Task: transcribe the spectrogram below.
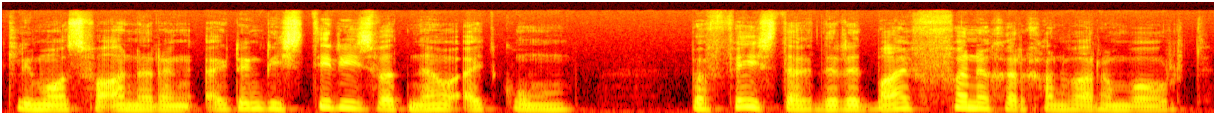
klimaatsverandering. Ek dink die studies wat nou uitkom bevestig dat dit baie vinniger gaan warm word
